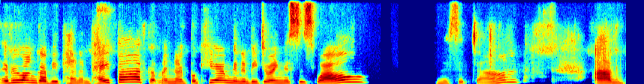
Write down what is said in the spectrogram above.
everyone grab your pen and paper. I've got my notebook here. I'm going to be doing this as well. Let me sit down. Um,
